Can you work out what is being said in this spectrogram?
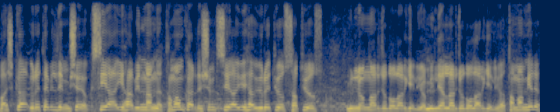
Başka üretebildiğim bir şey yok. Siyah İHA bilmem ne. Tamam kardeşim siyah İHA üretiyoruz, satıyoruz. Milyonlarca dolar geliyor, milyarlarca dolar geliyor. Tamam geliyor.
